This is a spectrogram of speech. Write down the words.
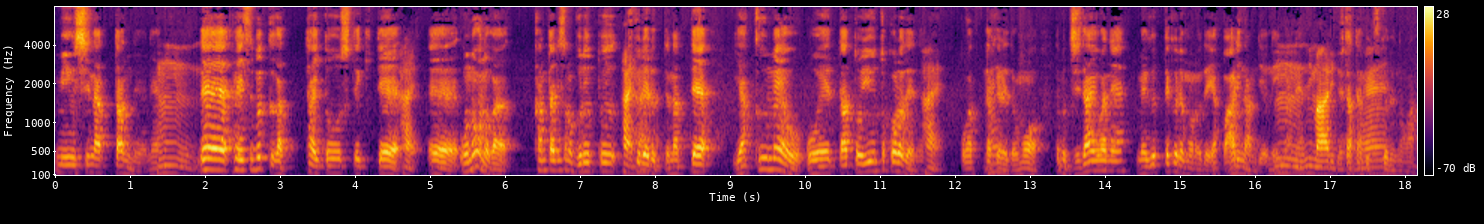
見失ったんだよね。うん。で、Facebook が台頭してきて、はい。えー、各々が簡単にそのグループ作れるってなって、役目を終えたというところでね、はい。終わったけれども、でも時代はね、巡ってくるもので、やっぱありなんだよね、今うん、ね。今ありです再ね。び作るのは。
